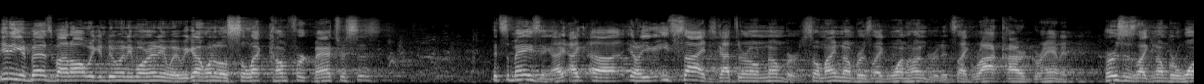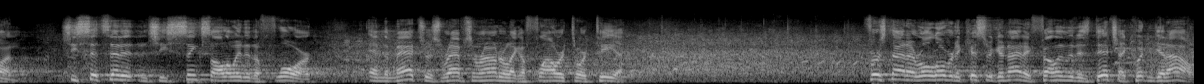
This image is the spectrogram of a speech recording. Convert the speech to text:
Eating in bed's about all we can do anymore anyway. We got one of those select comfort mattresses. It's amazing. I, I uh, you know, each side's got their own number. So my number is like 100. It's like rock hard granite. Hers is like number one. She sits in it and she sinks all the way to the floor, and the mattress wraps around her like a flour tortilla. First night I rolled over to kiss her goodnight, I fell into this ditch. I couldn't get out.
